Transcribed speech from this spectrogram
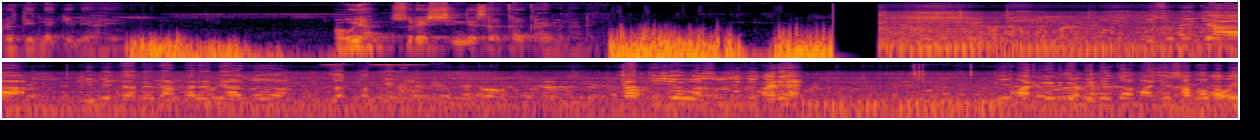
प्रतिज्ञा केली आहे. पाहूया सुरेश शिंदे सरकार काय म्हणाले. निमित्तानं व्यापाऱ्यांनी आज जत बंद केली. ही अतिशय वस्तुस्थिती खरी आहे. मी मार्केट कमिटीचा माजी सभापती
